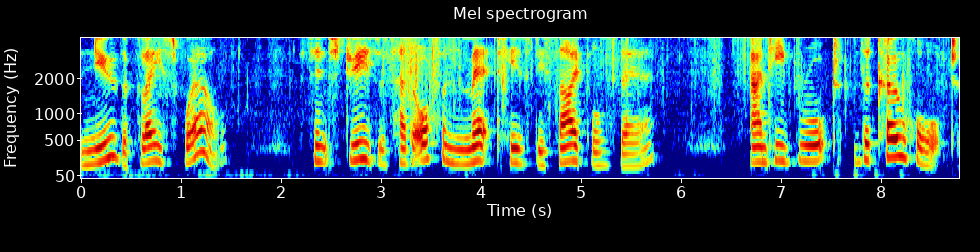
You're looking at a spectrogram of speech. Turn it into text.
knew the place well, since Jesus had often met his disciples there and he brought the cohort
